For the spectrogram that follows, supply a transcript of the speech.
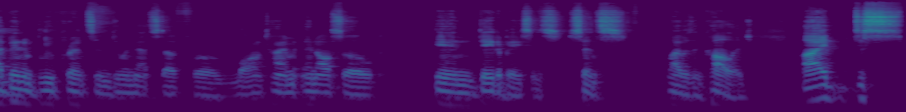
I've been Hmm. in blueprints and doing that stuff for a long time, and also in databases since I was in college. I just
